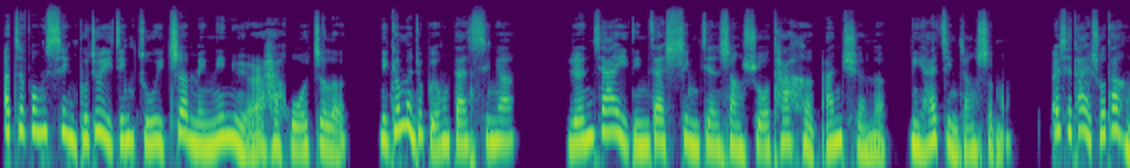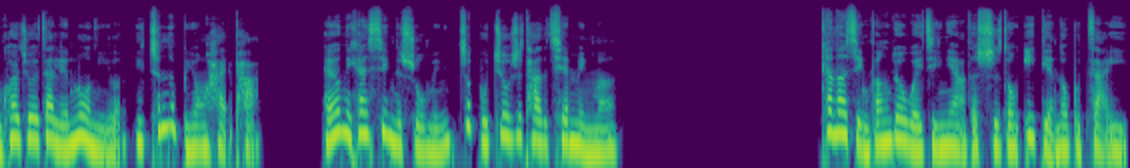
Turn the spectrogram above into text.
啊，这封信不就已经足以证明你女儿还活着了？”你根本就不用担心啊，人家已经在信件上说他很安全了，你还紧张什么？而且他也说他很快就会再联络你了，你真的不用害怕。还有，你看信的署名，这不就是他的签名吗？看到警方对维吉尼亚的失踪一点都不在意，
